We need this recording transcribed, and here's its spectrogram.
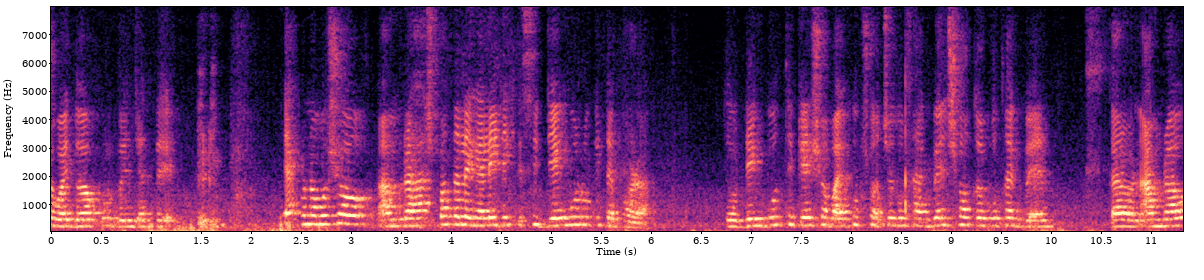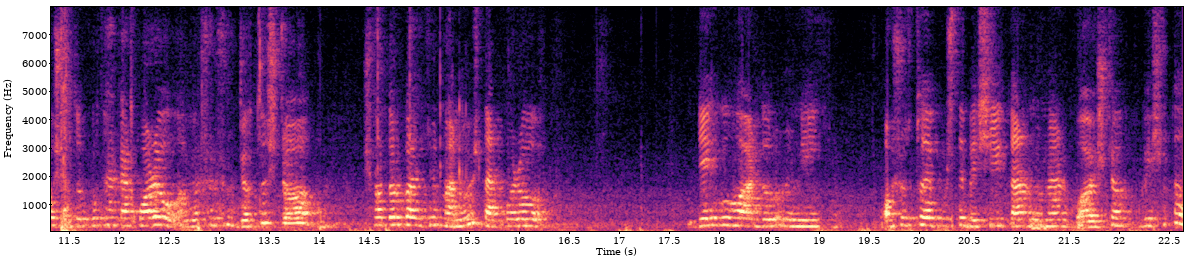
সবাই দোয়া করবেন যাতে এখন অবশ্য আমরা হাসপাতালে গেলেই দেখতেছি ডেঙ্গু রোগীতে ভরা। তো ডেঙ্গু থেকে সবাই খুব সচেতন থাকবেন, সতর্ক থাকবেন। কারণ আমরাও সতর্ক থাকার পরেও আমার শ্বশুর যথেষ্ট সতর্ক একজন মানুষ, তারপরেও ডেঙ্গু হওয়ার দরুন উনি অসুস্থ হয়ে পড়ছে বেশি, কারণ ওনার বয়সটা বেশি তো।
